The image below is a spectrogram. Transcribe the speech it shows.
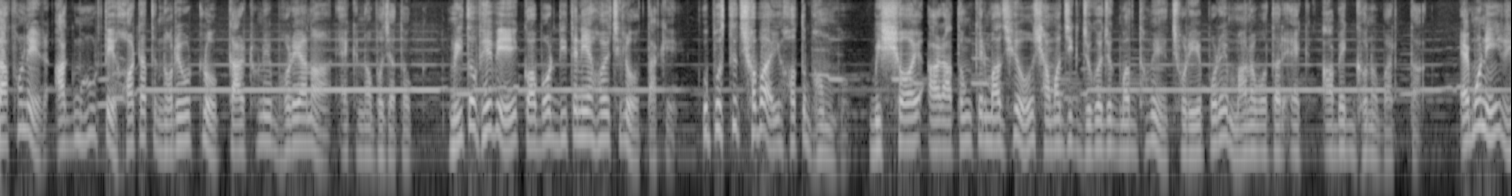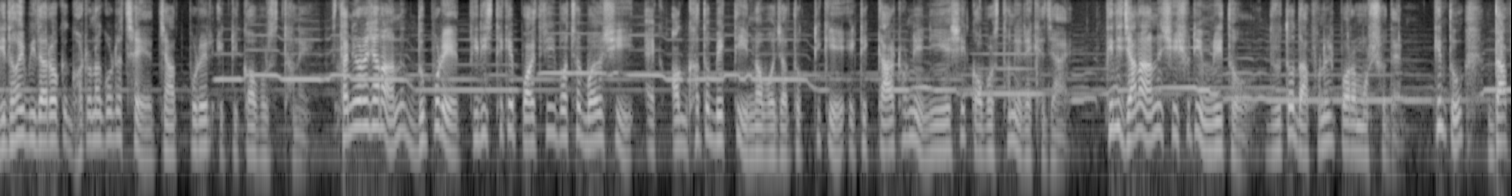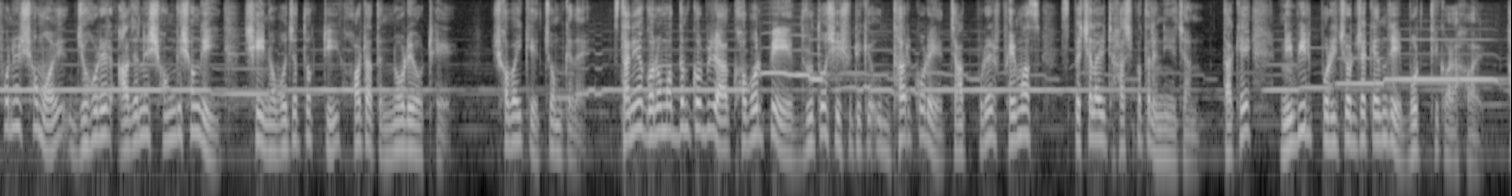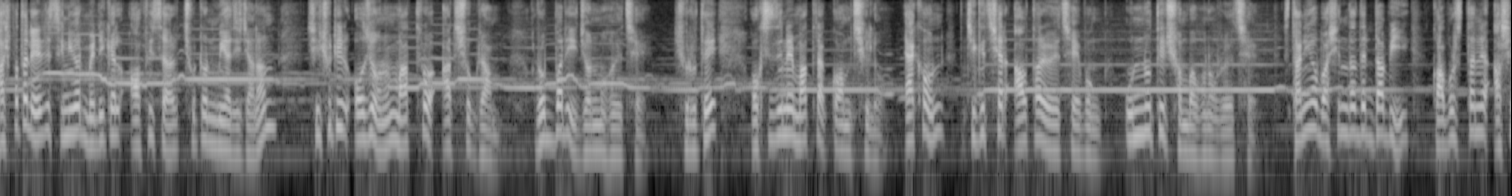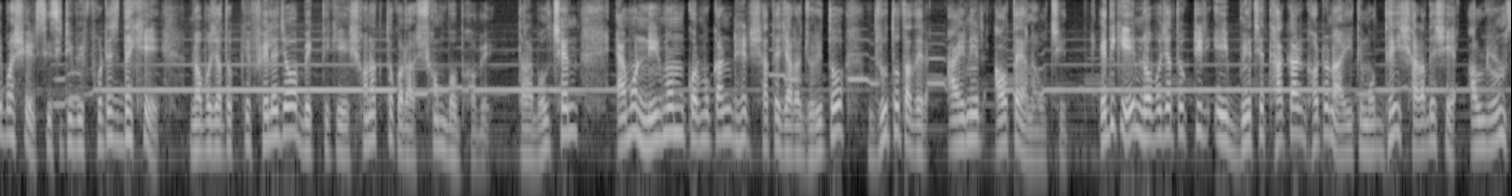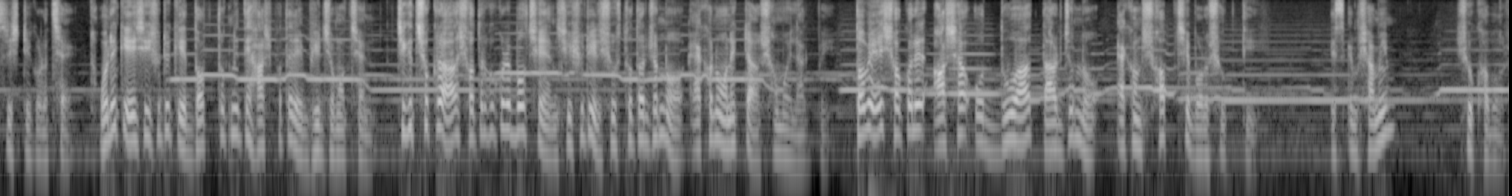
দাফনের আগ মুহূর্তে হঠাৎ নড়ে উঠল কার্টুনে ভরে আনা এক নবজাতক। মৃত ভেবে কবর দিতে নেওয়া হয়েছিল তাকে। উপস্থিত সবাই হতভম্ব। বিস্ময় আর আতঙ্কের মাঝেও সামাজিক যোগাযোগ মাধ্যমে ছড়িয়ে পড়ে মানবতার এক আবেগঘন বার্তা। এমনই হৃদয় বিদারক ঘটনা ঘটেছে চাঁদপুরের একটি কবরস্থানে। স্থানীয়রা জানান, দুপুরে তিরিশ থেকে পঁয়ত্রিশ বছর বয়সী এক অজ্ঞাত ব্যক্তি নবজাতকটিকে একটি কার্টুনে নিয়ে এসে কবরস্থানে রেখে যায়। তিনি জানান, শিশুটি মৃত। দ্রুত দাফনের পরামর্শ দেন। কিন্তু দাফনের সময় জোহরের আজানের সঙ্গে সঙ্গেই সেই নবজাতকটি হঠাৎ নড়ে ওঠে। সবাইকে চমকে দেয়। স্থানীয় গণমাধ্যম কর্মীরা খবর পেয়ে দ্রুত শিশুটিকে উদ্ধার করে চাঁদপুরের ফেমাস স্পেশালাইজড হাসপাতালে নিয়ে যান। তাকে নিবিড় পরিচর্যা কেন্দ্রে ভর্তি করা হয়। হাসপাতালের senior medical officer Chhuton Miaji জানান, শিশুটির ওজন মাত্র আটশো গ্রাম। রোববারই জন্ম হয়েছে। শুরুতে অক্সিজেনের মাত্রা কম ছিল। এখন চিকিৎসার আওতা রয়েছে এবং উন্নতির সম্ভাবনা রয়েছে। স্থানীয় বাসিন্দাদের দাবি, কবরস্থানের আশেপাশের সিসিটিভি ফুটেজ দেখে নবজাতককে ফেলে যাওয়া ব্যক্তিকে শনাক্ত করা সম্ভব হবে। তারা বলছেন, এমন নির্মম কর্মকাণ্ডের সাথে যারা জড়িত, দ্রুত তাদের আইনের আওতায় আনা উচিত। এদিকে নবজাতকটির এই বেঁচে থাকার ঘটনা ইতিমধ্যেই সারা দেশে আলোড়ন সৃষ্টি করেছে। অনেকে শিশুটিকে দত্তক নিতে হাসপাতালে ভিড় জমাচ্ছেন। চিকিৎসকরা সতর্ক করে বলছেন, শিশুটির সুস্থতার জন্য এখনও অনেকটা সময় লাগবে। তবে সকলের আশা ও দোয়া তার জন্য এখন সবচেয়ে বড় শক্তি এস এম শামীম সুখবর।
